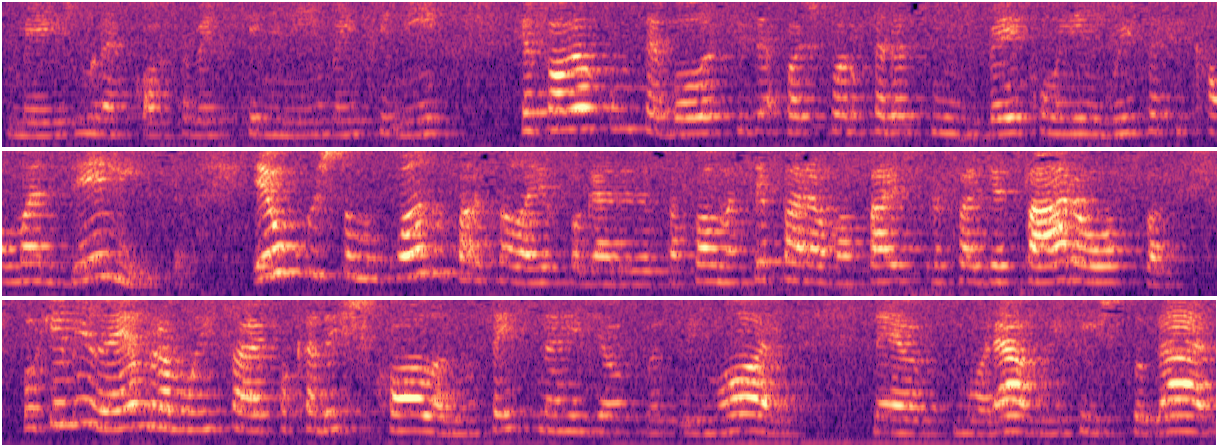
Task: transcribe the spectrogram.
mesmo, né? Corta bem pequenininho, bem fininho. Refoga com cebola, se quiser pode pôr um pedacinho de bacon, linguiça, fica uma delícia. Eu costumo, quando faço ela refogada dessa forma, separar uma parte para fazer farofa, porque me lembra muito a época da escola. Não sei se na região que vocês moram, né, moravam, enfim, estudaram,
